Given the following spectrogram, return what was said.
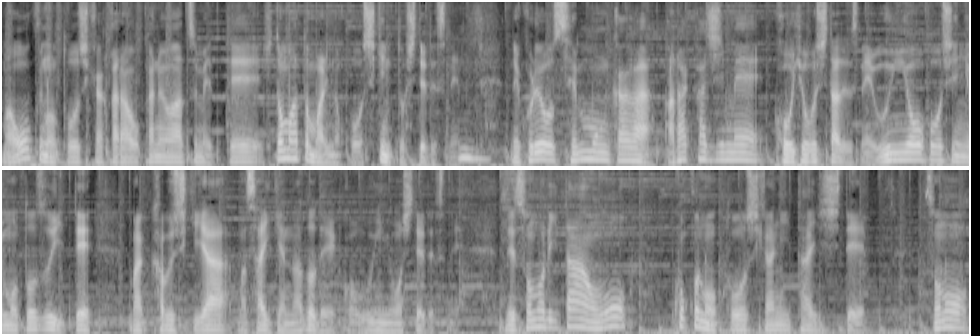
まあ、多くの投資家からお金を集めてひとまとまりのこう資金としてですね、でこれを専門家があらかじめ公表したですね運用方針に基づいて、まあ、株式や、まあ、債券などでこう運用してですねでそのリターンを個々の投資家に対してその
